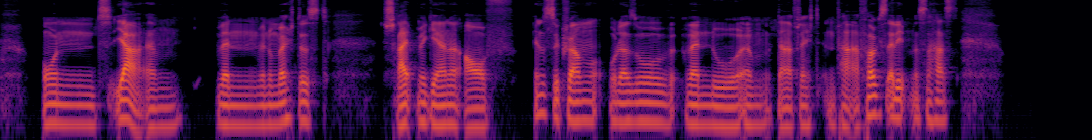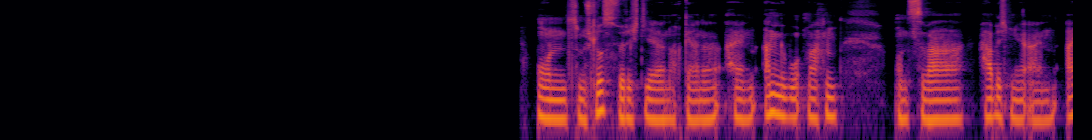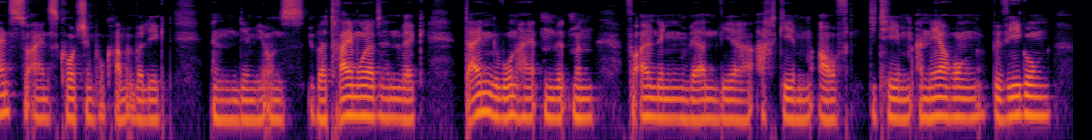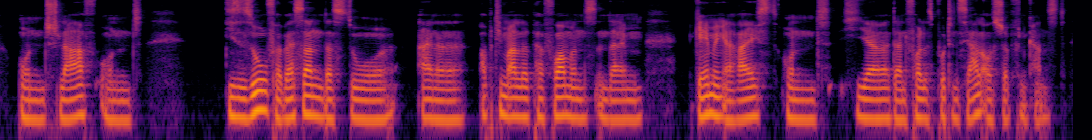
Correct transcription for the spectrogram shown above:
Und ja, ähm, wenn, wenn du möchtest, schreib mir gerne auf Instagram oder so, wenn du ähm, da vielleicht ein paar Erfolgserlebnisse hast. Und zum Schluss würde ich dir noch gerne ein Angebot machen. Und zwar habe ich mir ein 1 zu 1 Coaching-Programm überlegt, in dem wir uns über drei Monate hinweg deinen Gewohnheiten widmen. Vor allen Dingen werden wir Acht geben auf die Themen Ernährung, Bewegung und Schlaf und diese so verbessern, dass du eine optimale Performance in deinem Gaming erreichst und hier dein volles Potenzial ausschöpfen kannst.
